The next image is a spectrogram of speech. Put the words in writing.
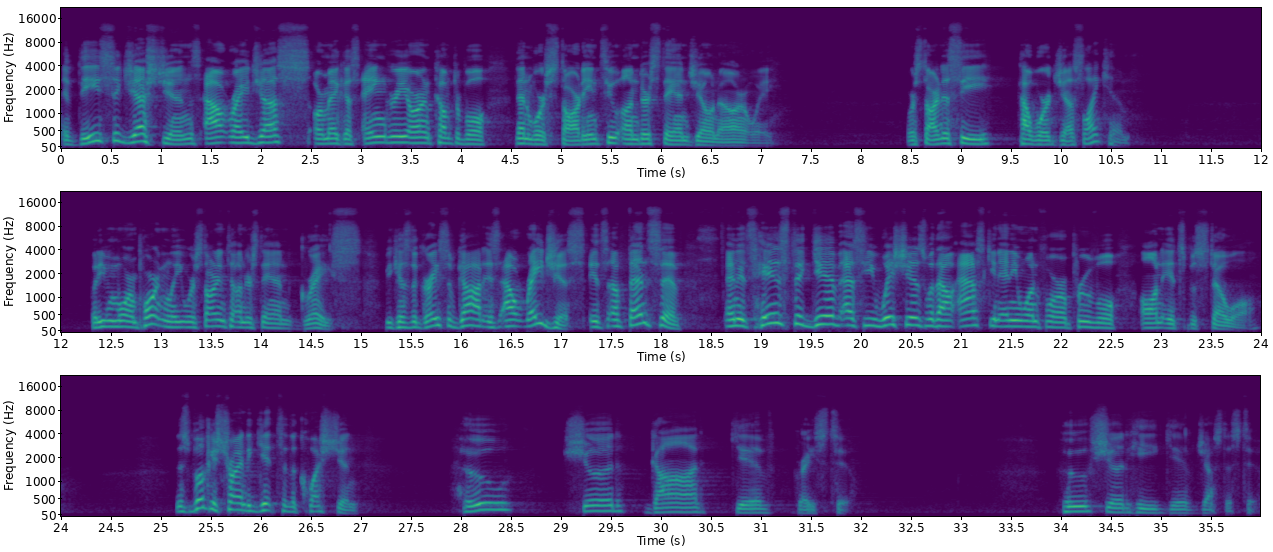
if these suggestions outrage us or make us angry or uncomfortable, then we're starting to understand Jonah, aren't we? We're starting to see how we're just like him. But even more importantly, we're starting to understand grace because the grace of God is outrageous, it's offensive, and it's his to give as he wishes without asking anyone for approval on its bestowal. This book is trying to get to the question who should God give grace to? Who should he give justice to?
